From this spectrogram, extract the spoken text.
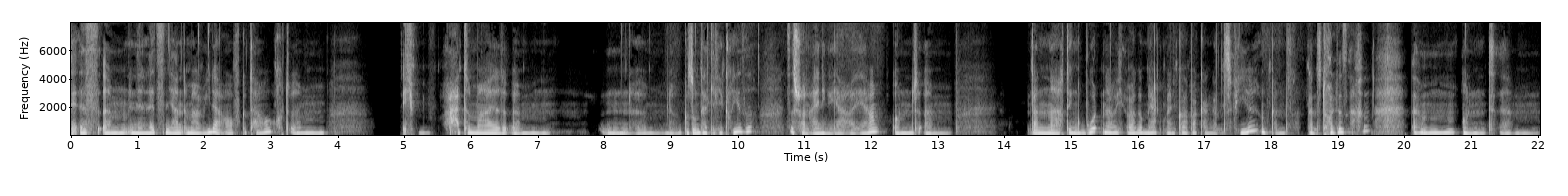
Der ist ähm, in den letzten Jahren immer wieder aufgetaucht. Ähm, ich hatte mal ähm, ähm eine gesundheitliche Krise. Es ist schon einige Jahre her. Und ähm, dann nach den Geburten habe ich aber gemerkt, mein Körper kann ganz viel und ganz, ganz tolle Sachen. Ähm, und ähm,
